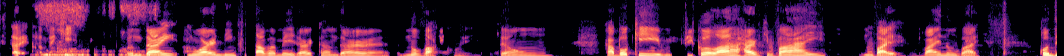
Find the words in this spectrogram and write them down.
estava reclamando é que andar no ar limpo estava melhor que andar no vácuo. Então, acabou que ficou lá, Harvick vai, não vai, vai, não vai. Quando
